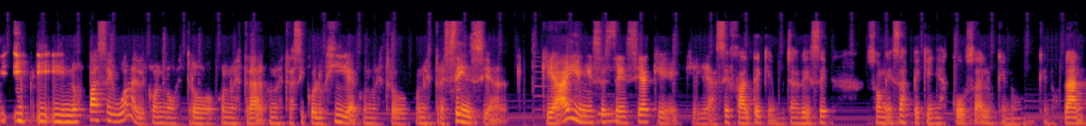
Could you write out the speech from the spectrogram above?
Y, nos pasa igual con, nuestro, con, nuestra, con nuestra psicología, con, nuestro, con nuestra esencia, que hay en esa esencia que, que, le hace falta y que muchas veces son esas pequeñas cosas los que, no, que nos dan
